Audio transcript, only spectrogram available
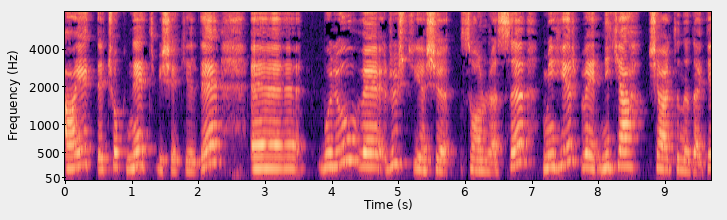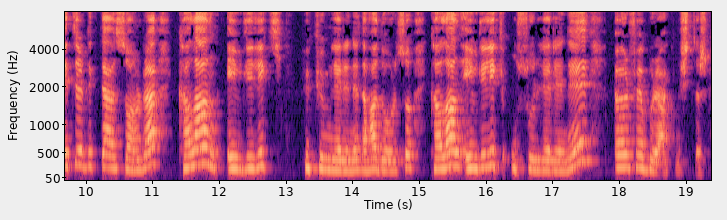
ayet de çok net bir şekilde e, bulu ve rüşt yaşı sonrası mihir ve nikah şartını da getirdikten sonra kalan evlilik hükümlerini daha doğrusu kalan evlilik usullerini örfe bırakmıştır.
